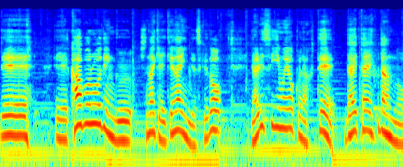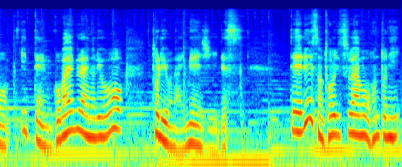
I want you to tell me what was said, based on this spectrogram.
で、えー、カーボローディングしなきゃいけないんですけどやりすぎも良くなくてだいたい普段の1.5倍ぐらいの量を取るようなイメージです。でレースの当日はもう本当に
